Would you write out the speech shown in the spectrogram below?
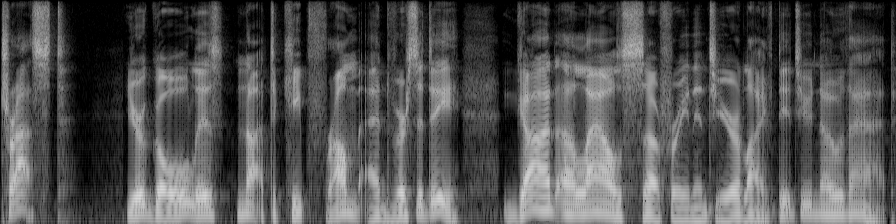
trust. Your goal is not to keep from adversity. God allows suffering into your life. Did you know that?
